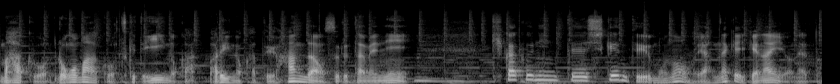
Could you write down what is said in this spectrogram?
マークをロゴマークをつけていいのか悪いのかという判断をするために、規格認定試験というものをやんなきゃいけないよねと。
